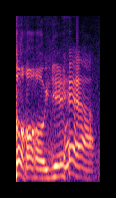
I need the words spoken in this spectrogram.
Oh yeah!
